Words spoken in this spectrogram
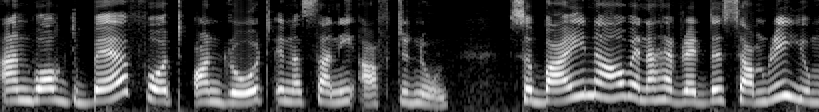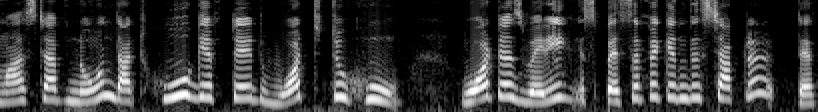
and walked barefoot on road in a sunny afternoon. So by now when I have read this summary, you must have known that who gifted what to whom. What is very specific in this chapter? That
